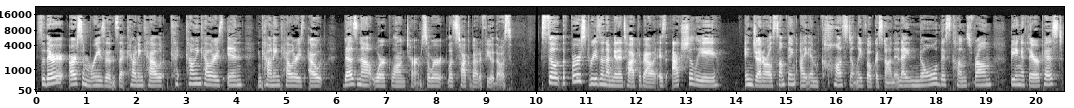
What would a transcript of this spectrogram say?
So there are some reasons that counting cal- counting calories in and counting calories out does not work long term. So we're let's talk about a few of those. So the first reason I'm going to talk about is actually in general something I am constantly focused on. And I know this comes from being a therapist.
